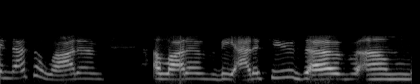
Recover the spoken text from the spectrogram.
and that's a lot of a lot of the attitudes of um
